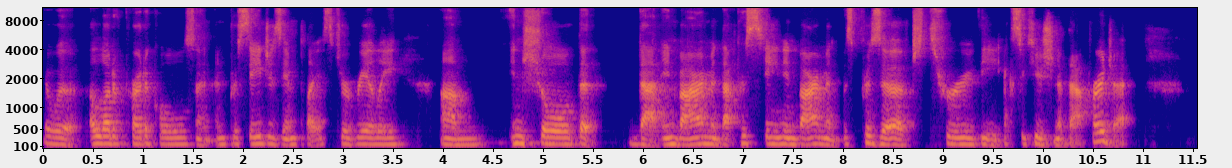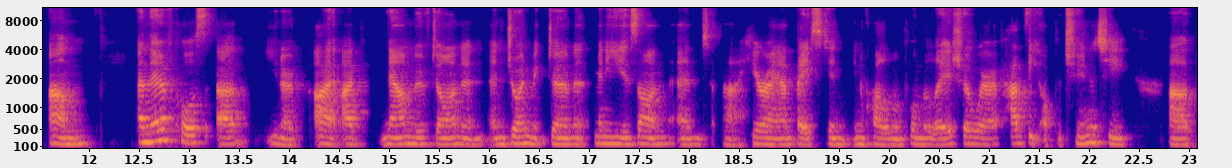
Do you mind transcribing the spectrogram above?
there were a lot of protocols and, and procedures in place to really um, ensure that that environment, that pristine environment, was preserved through the execution of that project. Um, and then, of course, uh, you know, I, have now moved on and, and, joined McDermott many years on, and uh, here I am based in, in Kuala Lumpur, Malaysia, where I've had the opportunity, uh,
